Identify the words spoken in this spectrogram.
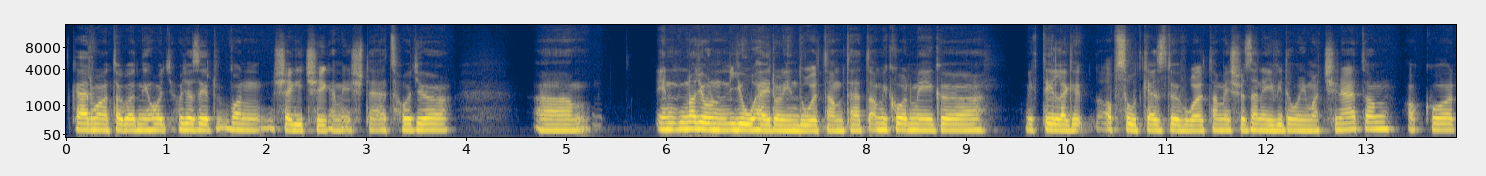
kár volna tagadni, hogy, hogy azért van segítségem is, tehát hogy ö, én nagyon jó helyről indultam, tehát amikor még, még tényleg abszolút kezdő voltam, és a zenei videóimat csináltam, akkor,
